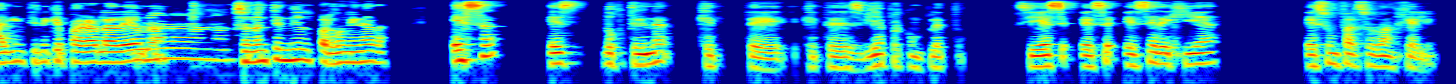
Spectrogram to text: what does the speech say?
alguien tiene que pagar la deuda. No, no, no, no. O sea, no entendía el perdón ni nada. Esa es doctrina que te, que te desvía por completo. Si es, esa herejía es un falso evangelio.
